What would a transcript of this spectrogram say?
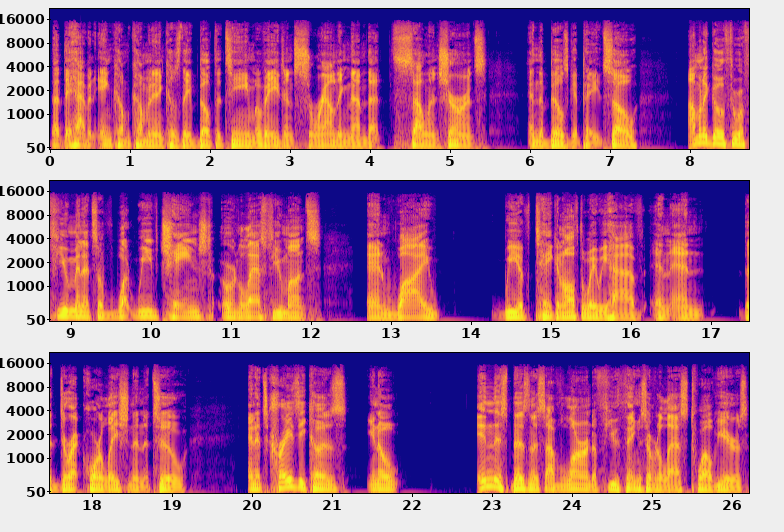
that they have an income coming in because they've built a team of agents surrounding them that sell insurance and the bills get paid. So I'm going to go through a few minutes of what we've changed over the last few months and why we have taken off the way we have and and the direct correlation in the two. And it's crazy because, you know, in this business, I've learned a few things over the last 12 years.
